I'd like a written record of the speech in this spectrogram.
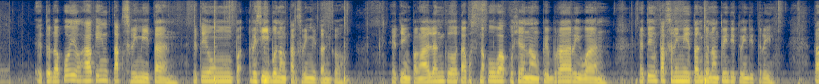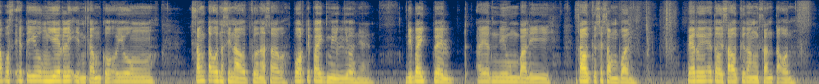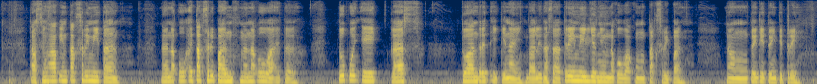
Ito na po yung aking tax remittance. Ito yung resibo ng tax remittance ko. Ito yung pangalan ko, tapos nakuha ko siya ng February 1. Ito yung tax remittance ko ng 2023. Tapos ito yung yearly income ko o yung isang taon na sinahod ko nasa 45 million yan. Divide 12. Ayan yung bali sahod ko sa isang buwan. Pero ito sahod ko ng isang taon. Tapos yung aking tax remittance na naku ay tax refund na nakuha ito 2.8 plus 289. Bali nasa 3 million yung nakuha kong tax refund ng 2023.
